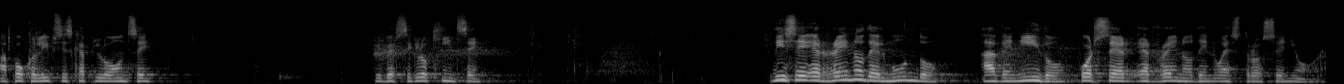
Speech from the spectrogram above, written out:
Apocalipsis capítulo 11 y versículo 15. Dice, el reino del mundo ha venido por ser el reino de nuestro Señor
